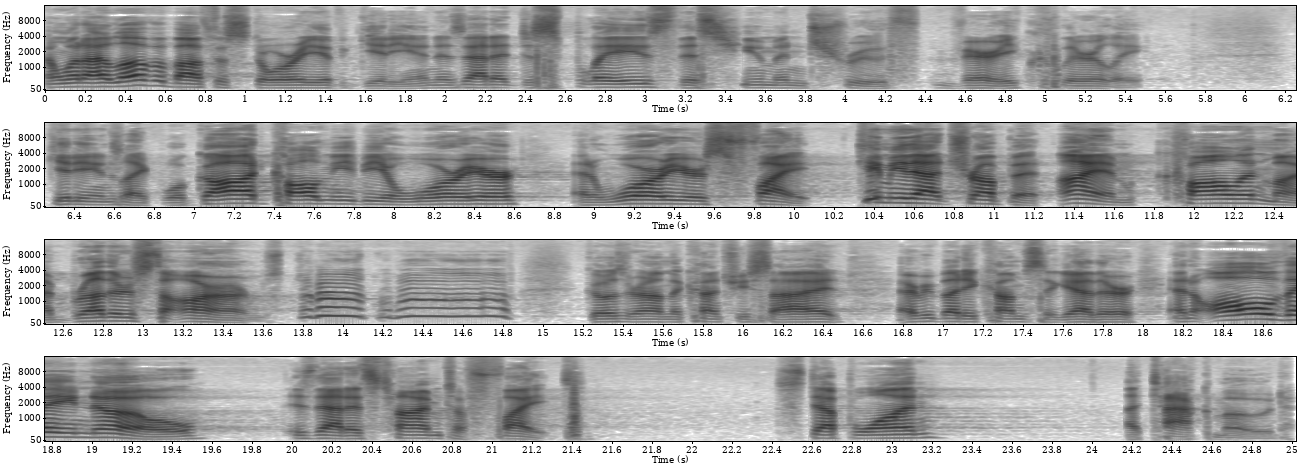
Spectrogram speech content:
And what I love about the story of Gideon is that it displays this human truth very clearly. Gideon's like, Well, God called me to be a warrior, and warriors fight. Give me that trumpet. I am calling my brothers to arms. Goes around the countryside. Everybody comes together, and all they know is that it's time to fight. Step one attack mode.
